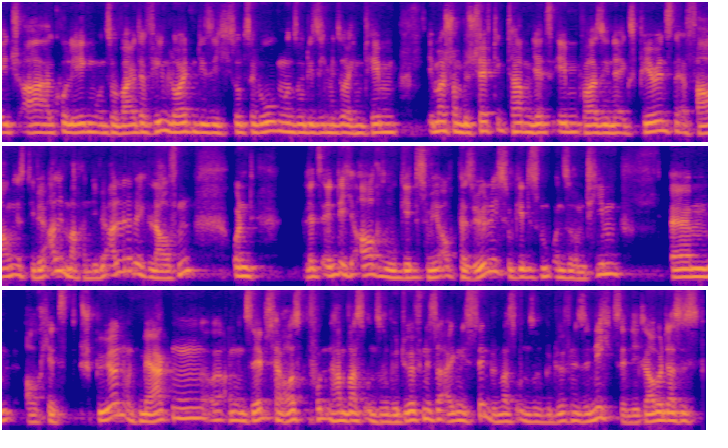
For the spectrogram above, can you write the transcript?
HR-Kollegen und so weiter, vielen Leuten, die sich Soziologen und so, die sich mit solchen Themen immer schon beschäftigt haben, jetzt eben quasi eine Experience, eine Erfahrung ist, die wir alle machen, die wir alle durchlaufen. Und letztendlich auch, so geht es mir auch persönlich, so geht es unserem Team, ähm, auch jetzt spüren und merken, äh, an uns selbst herausgefunden haben, was unsere Bedürfnisse eigentlich sind und was unsere Bedürfnisse nicht sind. Ich glaube, das ist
